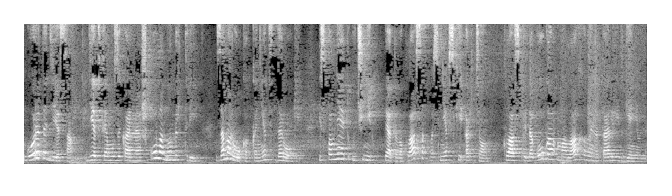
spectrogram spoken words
Город Одесса, Детская музыкальная школа номер 3. Заморока. Конец дороги. Исполняет ученик 5 класса Восневский Артем. Класс педагога Малаховой Натальи Евгеньевны.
